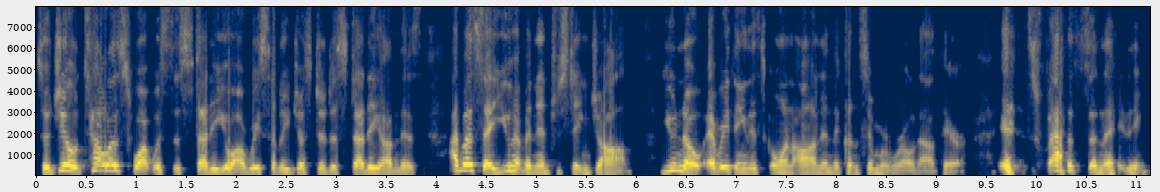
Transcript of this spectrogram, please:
So, Jill, tell us what was the study? You all recently just did a study on this. I must say, you have an interesting job you know everything that's going on in the consumer world out there. It's fascinating.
